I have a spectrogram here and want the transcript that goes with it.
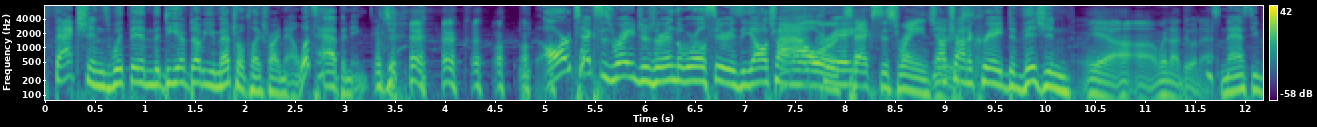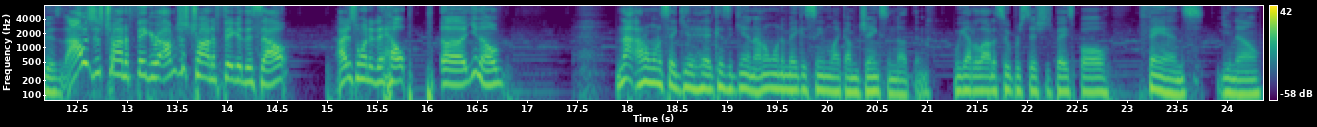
factions within the DFW Metroplex right now? What's happening? Our Texas Rangers are in the World Series, and y'all trying to Our create Texas Rangers. y'all trying to create division. Yeah, uh, uh-uh, we're not doing that. It's nasty business. I was just trying to figure. I'm just trying to figure this out. I just wanted to help. Uh, you know, not. I don't want to say get ahead because again, I don't want to make it seem like I'm jinxing nothing. We got a lot of superstitious baseball fans. You know,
